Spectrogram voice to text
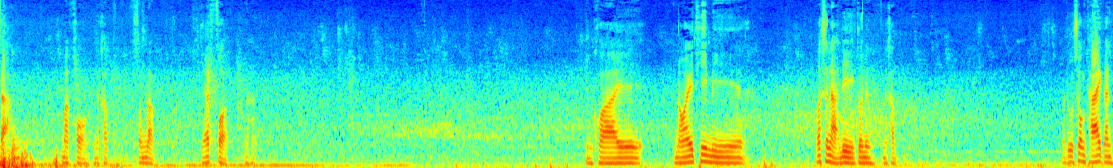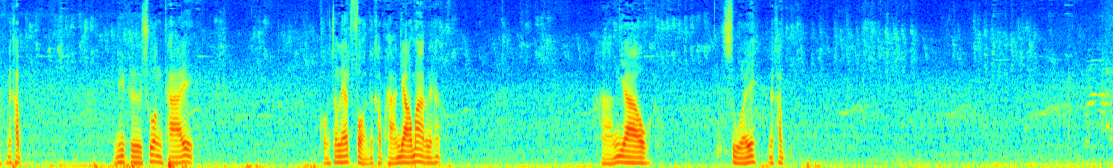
3 มาครองนะครับสำหรับแรดฟอร์ดนะฮะเป็นควายน้อยที่มีลักษณะดีอีกตัวหนึ่งนะครับ มาดูช่วงท้ายกันนะครับ นี่คือช่วงท้ายของเจ้าแรดฟอร์ดนะครับ หางยาวมากเลยครับ หางยาวสวยนะครับ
